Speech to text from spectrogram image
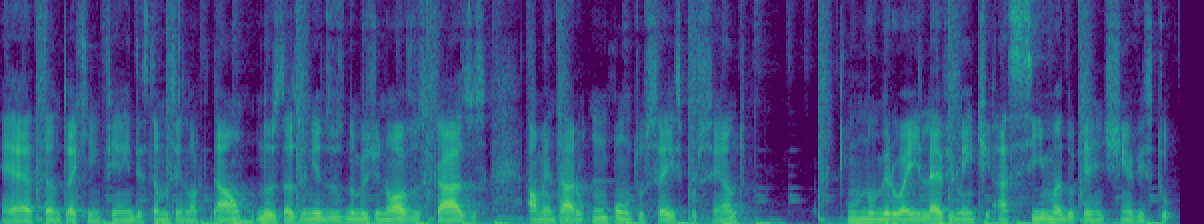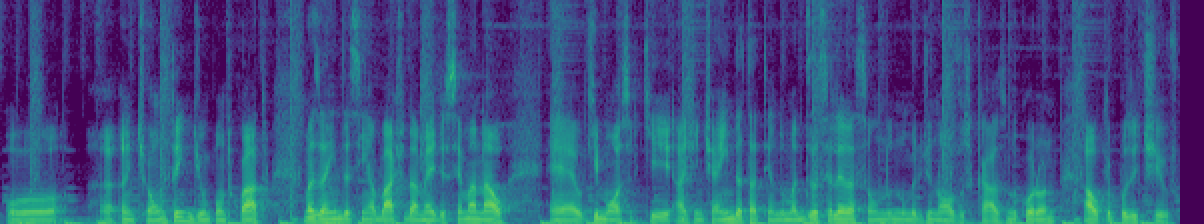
É, tanto é que, enfim, ainda estamos em lockdown. Nos Estados Unidos, os números de novos casos aumentaram 1,6% um número aí levemente acima do que a gente tinha visto o, uh, anteontem, de 1.4, mas ainda assim abaixo da média semanal, é, o que mostra que a gente ainda está tendo uma desaceleração no número de novos casos no corona, algo que é positivo.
